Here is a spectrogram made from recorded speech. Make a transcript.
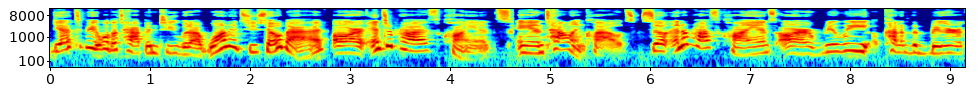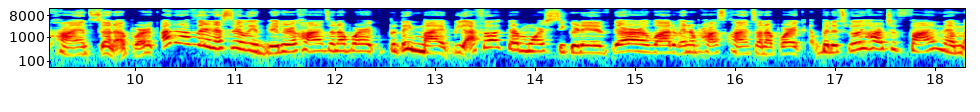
yet to be able to tap into, but I wanted to so bad, are enterprise clients and talent clouds. So enterprise clients are really kind of the bigger clients on Upwork. I don't know if they're necessarily bigger clients on Upwork, but they might be. I feel like they're more secretive. There are a lot of enterprise clients on Upwork, but it's really hard to find them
